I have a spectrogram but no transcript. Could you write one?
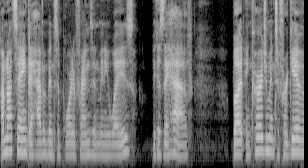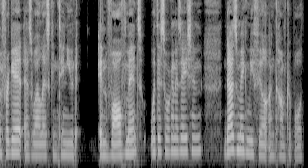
I'm not saying they haven't been supportive friends in many ways, because they have, but encouragement to forgive and forget, as well as continued involvement with this organization, does make me feel uncomfortable.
